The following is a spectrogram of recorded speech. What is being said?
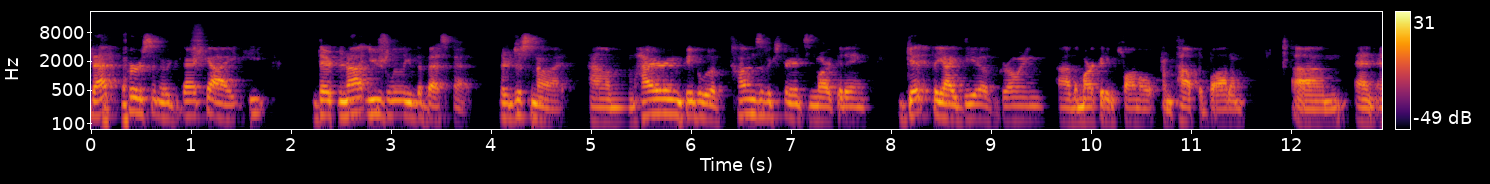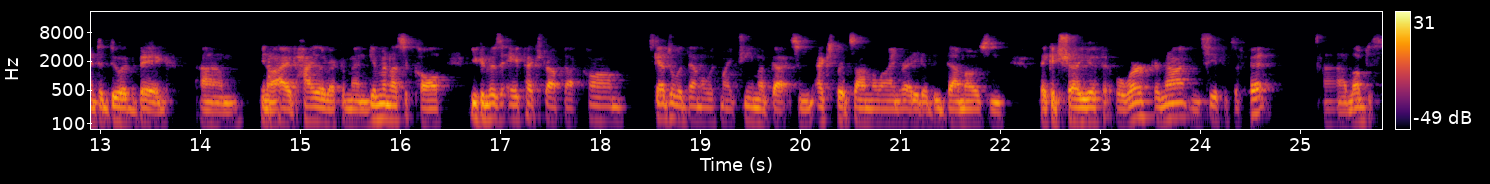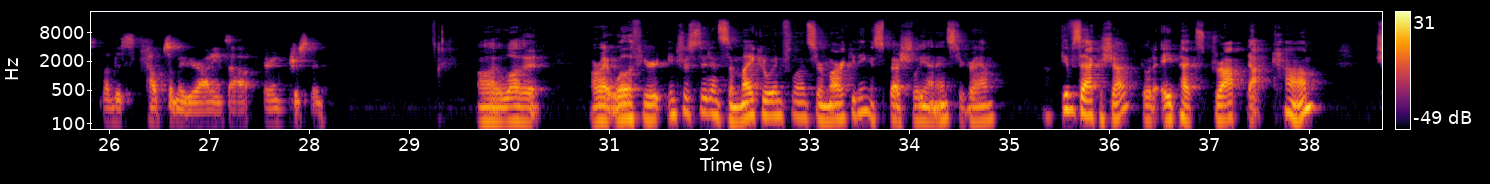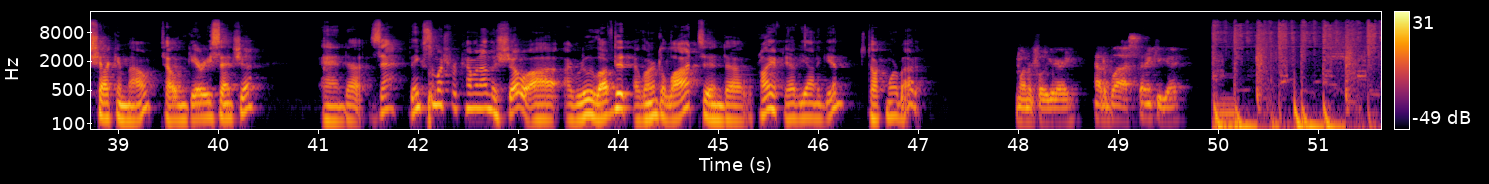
that person or that guy, he, they're not usually the best bet. They're just not um, hiring people who have tons of experience in marketing, get the idea of growing uh, the marketing funnel from top to bottom, um, and, and to do it big. um, you know, I'd highly recommend giving us a call. You can visit apexdrop.com, schedule a demo with my team. I've got some experts on the line ready to do demos, and they could show you if it will work or not, and see if it's a fit. Uh, I'd love to love to help some of your audience out if they're interested. Oh, I love it. All right. Well, if you're interested in some micro influencer marketing, especially on Instagram, give Zach a shout. Go to apexdrop.com, check him out, tell him Gary sent you. And uh, Zach, thanks so much for coming on the show. Uh, I really loved it. I learned a lot, and uh, we'll probably have to have you on again to talk more about it. Wonderful, Gary. Had a blast. Thank you, guys.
